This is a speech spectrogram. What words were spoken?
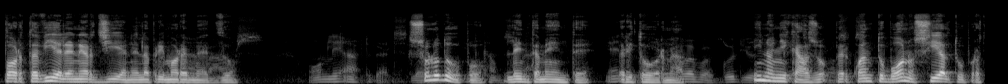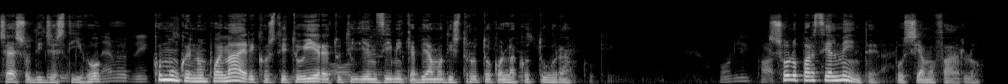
porta via l'energia nella prima ora e mezzo. Solo dopo, lentamente, ritorna. In ogni caso, per quanto buono sia il tuo processo digestivo, comunque non puoi mai ricostituire tutti gli enzimi che abbiamo distrutto con la cottura. Solo parzialmente possiamo farlo.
